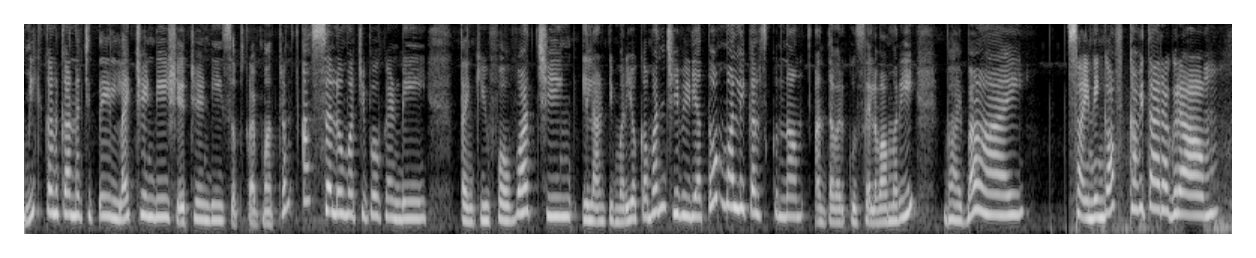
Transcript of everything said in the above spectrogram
మీకు కనుక నచ్చితే లైక్ చేయండి షేర్ చేయండి సబ్స్క్రైబ్ మాత్రం అస్సలు మర్చిపోకండి. థ్యాంక్ యూ ఫర్ వాచింగ్ ఇలాంటి మరి ఒక మంచి వీడియోతో మళ్ళీ కలుసుకుందాం. అంతవరకు సెలవా మరి? Bye bye signing off Kavitha Raghuram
